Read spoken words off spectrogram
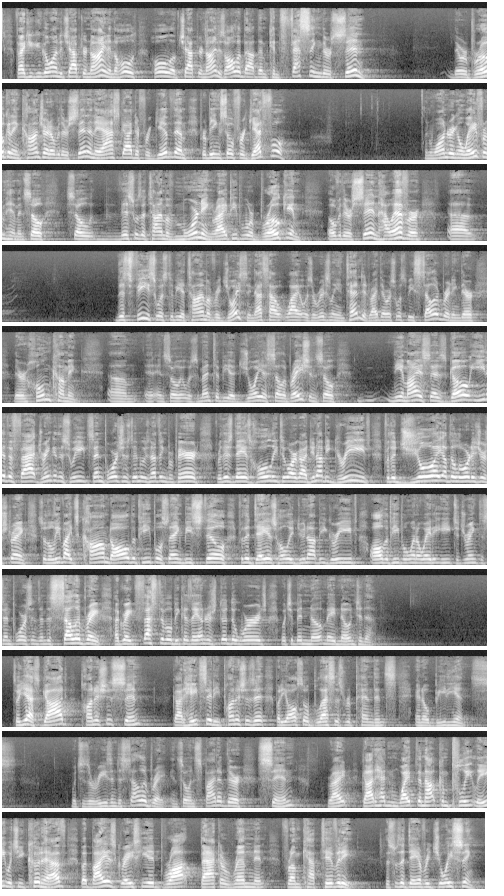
In fact, you can go on to chapter 9, and the whole, whole of chapter 9 is all about them confessing their sin. They were broken and contrite over their sin, and they asked God to forgive them for being so forgetful and wandering away from Him. And so, so this was a time of mourning, right? People were broken over their sin. However, uh, this feast was to be a time of rejoicing. That's how, why it was originally intended, right? They were supposed to be celebrating their, their homecoming. Um, and, and so it was meant to be a joyous celebration. So Nehemiah says, Go, eat of the fat, drink of the sweet, send portions to him who has nothing prepared, for this day is holy to our God. Do not be grieved, for the joy of the Lord is your strength. So the Levites calmed all the people, saying, Be still, for the day is holy. Do not be grieved. All the people went away to eat, to drink, to send portions, and to celebrate a great festival because they understood the words which had been made known to them. So, yes, God punishes sin. God hates it, He punishes it, but He also blesses repentance and obedience, which is a reason to celebrate. And so, in spite of their sin, right, God hadn't wiped them out completely, which He could have, but by His grace, He had brought back a remnant from captivity. This was a day of rejoicing.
